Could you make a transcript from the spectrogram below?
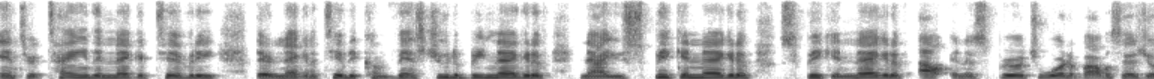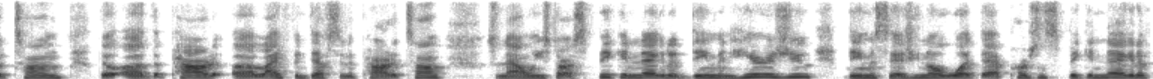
entertained in negativity. Their negativity convinced you to be negative. Now you speaking negative, speaking negative out in the spiritual world. The Bible says your tongue, the uh, the power, uh, life and death in the power of tongue. So now when you start speaking negative, demon hears you. Demon says, you know what? That person speaking negative.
